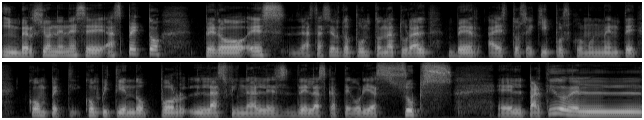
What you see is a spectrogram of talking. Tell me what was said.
inversión en ese aspecto, pero es hasta cierto punto natural ver a estos equipos comúnmente compitiendo por las finales de las categorías subs. El partido del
